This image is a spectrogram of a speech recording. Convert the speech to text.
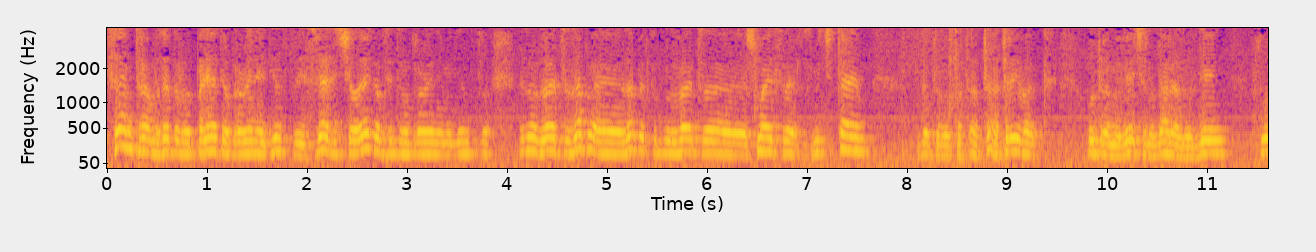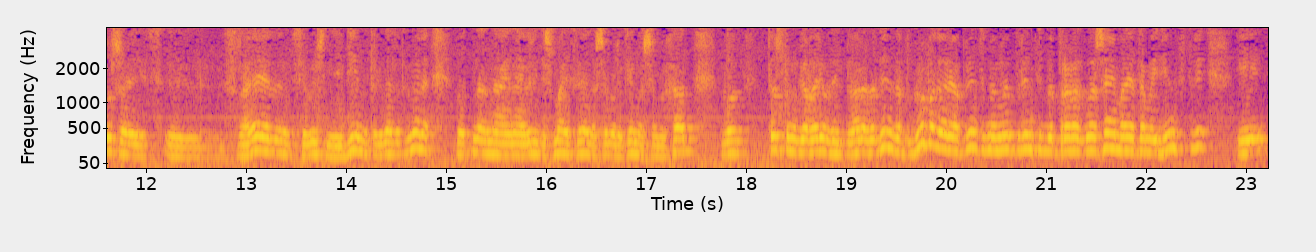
центром вот этого понятия управления единства и связи с человеком с этим управлением единства. Это называется заповедь, э, заповедь которая называется Шма Исраэль. То есть мы читаем вот этот вот от, от, отрывок утром и вечером, два раза в день, слушай э, Израиль, Всевышний един и так далее, и так далее. Вот на, на, на иврите Шма Израиль, Ашем Элюкин, Ашем Ихад. Вот то, что мы говорим вот эти два раза в день, это, грубо говоря, в принципе, мы, в принципе, провозглашаем о этом единстве, и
